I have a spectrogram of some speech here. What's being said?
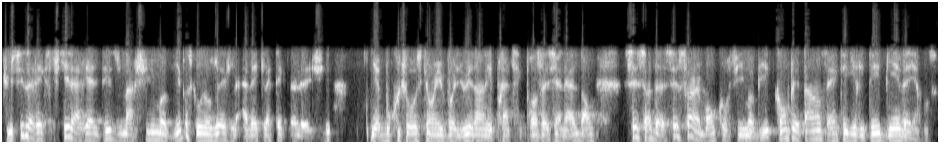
puis aussi leur expliquer la réalité du marché immobilier, parce qu'aujourd'hui, avec la technologie, il y a beaucoup de choses qui ont évolué dans les pratiques professionnelles. Donc, c'est ça, c'est ça un bon courtier immobilier. Compétence, intégrité, bienveillance.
